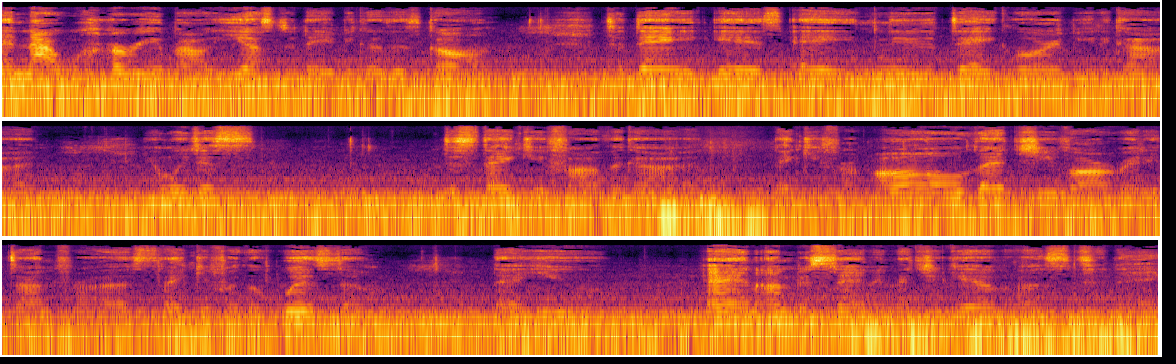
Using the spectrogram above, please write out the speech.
and not worry about yesterday because it's gone. Today is a new day. Glory be to God. And we just just thank you, Father God. Thank you for all that you've already done for us. Thank you for the wisdom that you and understanding that you give us today.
